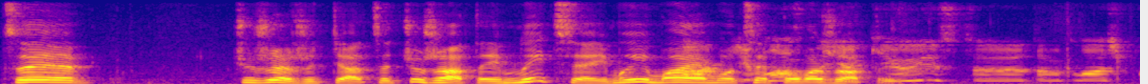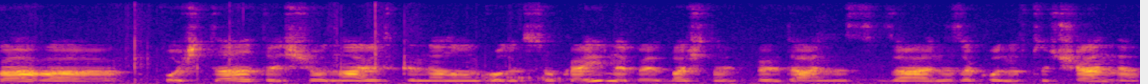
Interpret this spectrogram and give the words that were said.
це чуже життя, це чужа таємниця, і ми маємо Так, і, це власне, поважати. Як юрист е, та викладач права, хочу додати, що навіть в Кримінальному кодексі України передбачена відповідальність за незаконне втручання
